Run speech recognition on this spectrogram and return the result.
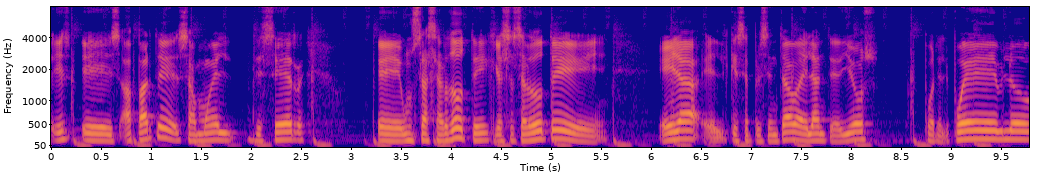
es, es- aparte de Samuel de ser eh, un sacerdote, que el sacerdote era el que se presentaba delante de Dios por el pueblo,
